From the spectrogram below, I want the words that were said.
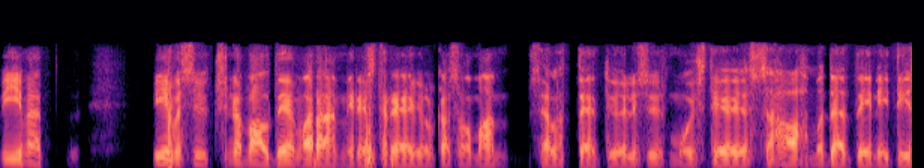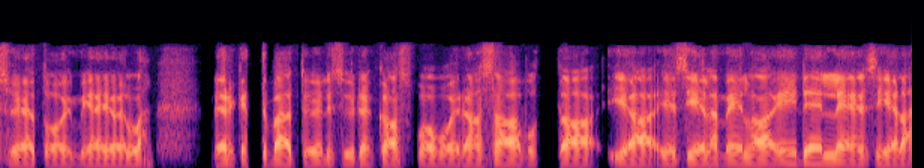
viime, viime syksynä valtiovarainministeriö julkaisi oman sellaisen työllisyysmuistio, jossa hahmoteltiin niitä isoja toimia, joilla merkittävää työllisyyden kasvua voidaan saavuttaa, ja, ja siellä meillä on edelleen siellä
